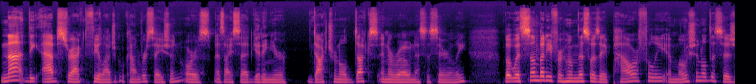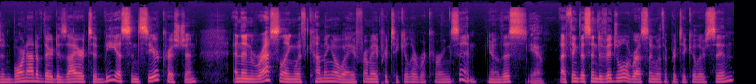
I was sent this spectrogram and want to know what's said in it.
Not the abstract theological conversation, or as, as I said, getting your doctrinal ducks in a row necessarily, but with somebody for whom this was a powerfully emotional decision born out of their desire to be a sincere Christian and then wrestling with coming away from a particular recurring sin. You know, this Yeah. I think this individual wrestling with a particular sin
